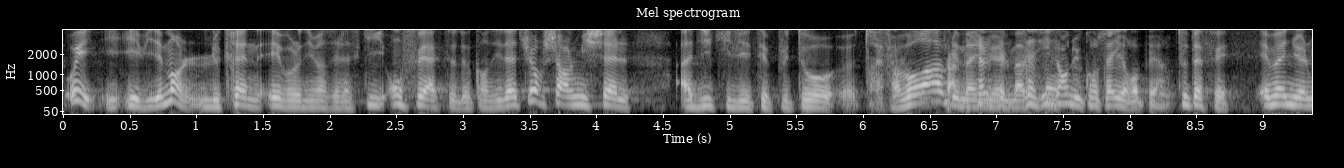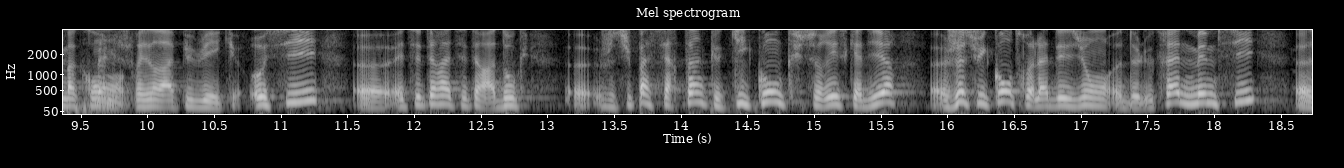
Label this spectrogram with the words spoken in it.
Oui, évidemment, l'Ukraine et Volodymyr Zelensky ont fait acte de candidature. Charles Michel a dit qu'il était plutôt euh, très favorable. Charles Michel, Emmanuel c'est le Macron, président du Conseil européen. Tout à fait. Emmanuel Macron, Belge. président de la République aussi, euh, etc., etc. Donc, euh, je ne suis pas certain que quiconque se risque à dire euh, je suis contre l'adhésion de l'Ukraine, même si euh,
